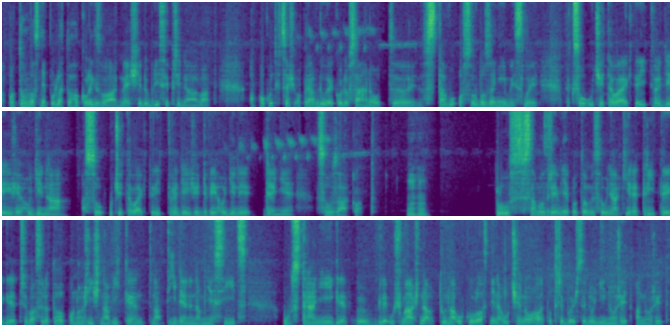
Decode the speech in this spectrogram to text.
A potom vlastně podle toho, kolik zvládneš, je dobrý si přidávat. A pokud chceš opravdu jako dosáhnout eh, stavu osvobození mysli, tak jsou učitelé, kteří tvrdí, že hodina a jsou učitelé, kteří tvrdí, že dvě hodiny denně jsou základ. Mm-hmm. Plus samozřejmě potom jsou nějaký retreaty, kde třeba se do toho ponoříš na víkend, na týden, na měsíc, ústraní, kde, kde už máš na, tu nauku vlastně naučenou, ale potřebuješ se do ní nořit a nořit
